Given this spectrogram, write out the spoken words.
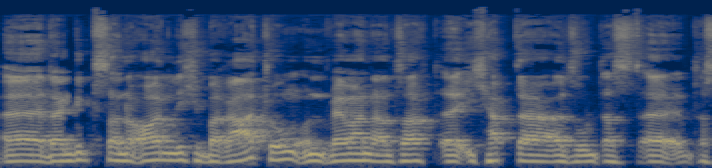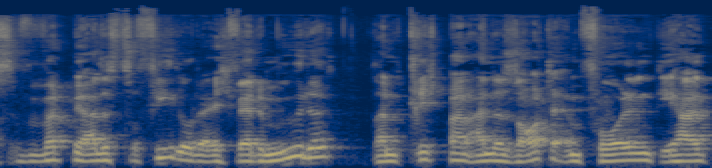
äh, dann gibt es da eine ordentliche Beratung und wenn man dann sagt, äh, ich habe da, also das, äh, das wird mir alles zu viel oder ich werde müde, dann kriegt man eine Sorte empfohlen, die halt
